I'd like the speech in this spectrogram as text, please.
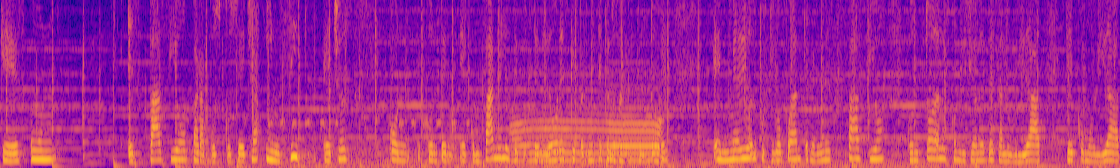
que es un espacio para post cosecha in situ, hechos con, eh, con, paneles de contenedores que permite que los agricultores en medio del cultivo puedan tener un espacio con todas las condiciones de salubridad, de comodidad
